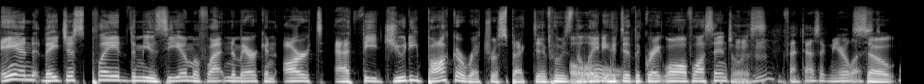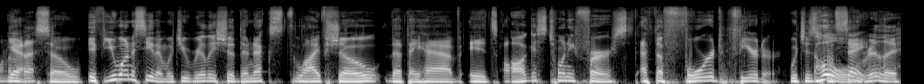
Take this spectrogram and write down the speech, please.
and they just played the Museum of Latin American Art at the Judy Baca retrospective, who's the lady who Oh. did the Great Wall of Los Angeles. Mm-hmm. Fantastic muralist. So One of the yeah, best. so if you want to see them, which you really should, their next live show that they have it's August twenty first at the Ford Theater, which is Oh, insane. really?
